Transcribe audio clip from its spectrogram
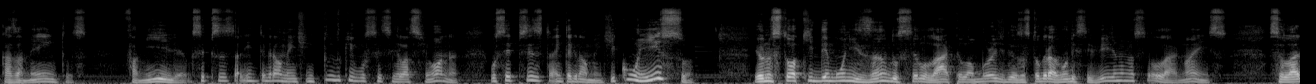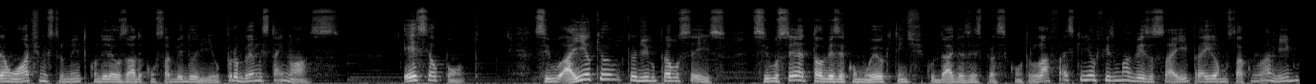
casamentos, família, você precisa estar ali integralmente. Em tudo que você se relaciona, você precisa estar integralmente. E com isso, eu não estou aqui demonizando o celular, pelo amor de Deus. Eu estou gravando esse vídeo no meu celular, não é isso. O celular é um ótimo instrumento quando ele é usado com sabedoria. O problema está em nós. Esse é o ponto. Se, aí é o que eu, que eu digo para você isso. Se você talvez é como eu, que tem dificuldade às vezes para se controlar, faz que nem eu fiz uma vez. Eu saí para ir almoçar com meu amigo,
